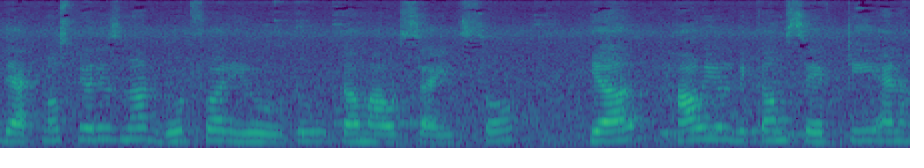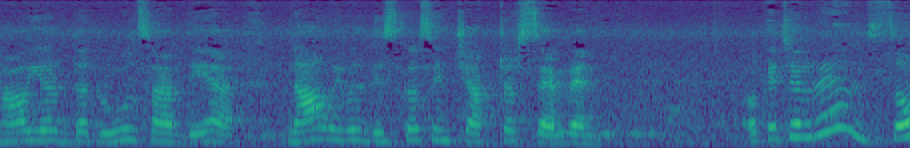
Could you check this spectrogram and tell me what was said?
the atmosphere is not good for you to come outside. So here how you will become safety and how your the rules are there. Now we will discuss in chapter 7 okay children? So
